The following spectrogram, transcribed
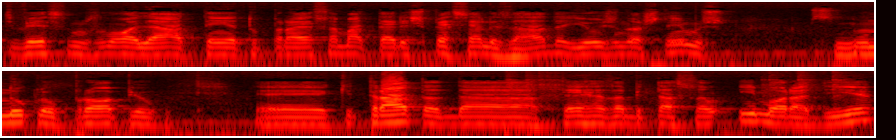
tivéssemos um olhar atento para essa matéria especializada e hoje nós temos Sim. um núcleo próprio que trata da terras, habitação e moradia.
